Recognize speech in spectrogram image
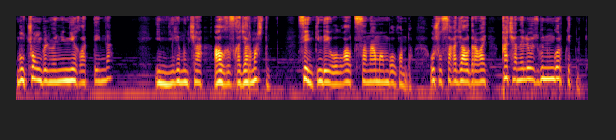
бул чоң бөлмөнү эмне кылат дейм да? Эмне эле мынча ал кызга жармаштың? Сеникиндей болуп алты сана аман болгондо. Ушул сага жалдырабай качан эле өз күнүн көрүп кетмек?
